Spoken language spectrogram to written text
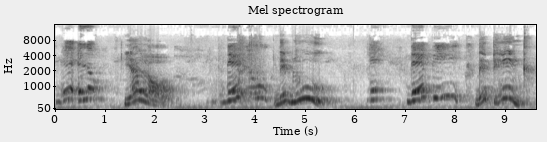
Yellow. Yellow. They blue. They blue. They, they pink. They pink.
